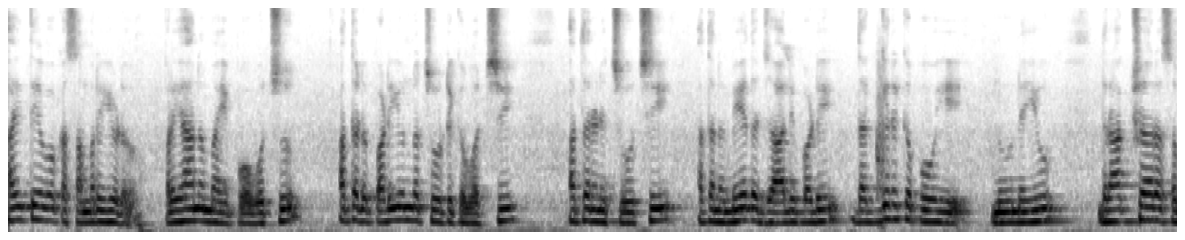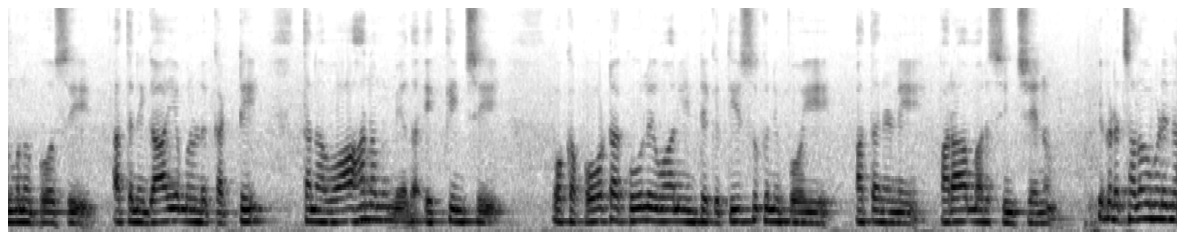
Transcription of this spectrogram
అయితే ఒక సమరయుడు ప్రయాణమైపోవచ్చు. అతడు పడి ఉన్న చోటికి వచ్చి అతనిని చూచి అతని మీద జాలిపడి దగ్గరికి పోయి నూనెయు ద్రాక్షారసమును పోసి అతని గాయములను కట్టి తన వాహనము మీద ఎక్కించి ఒక పూట కూలివాని ఇంటికి తీసుకుని పోయి అతనిని పరామర్శించాను. ఇక్కడ చదవబడిన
